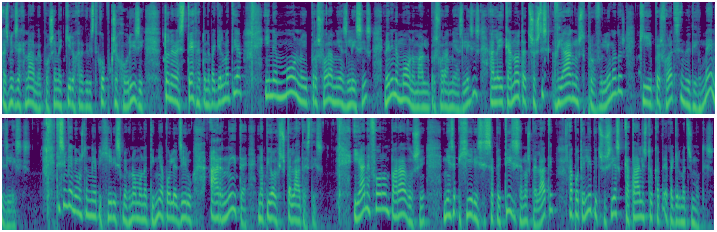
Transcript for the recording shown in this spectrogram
Α μην ξεχνάμε πως ένα κύριο χαρακτηριστικό που ξεχωρίζει τον ερασιτέχνη από τον επαγγελματία είναι μόνο η προσφορά μιας λύσης, δεν είναι μόνο μάλλον η προσφορά μιας λύσης, αλλά η ικανότητα της σωστής διάγνωσης του προβλήματος και η προσφορά της ενδεδειγμένης λύσης. Τι συμβαίνει όμως όταν μια επιχείρηση με γνώμονα τιμή απώλεια τζίρου αρνείται να πει όχι στους πελάτες της; Η άνεφόρον παράδοση μιας επιχείρησης στις απαιτήσεις ενός πελάτη αποτελεί επί της ουσίας κατάλυση του επαγγελματισμού της.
